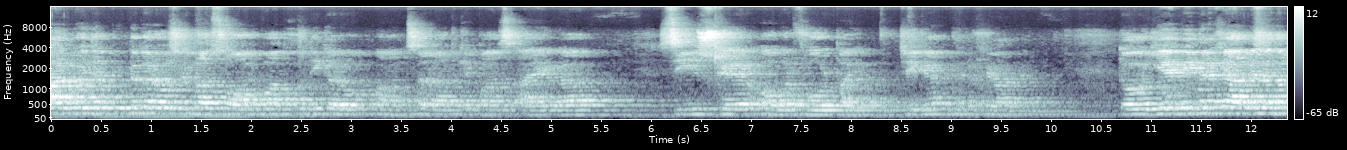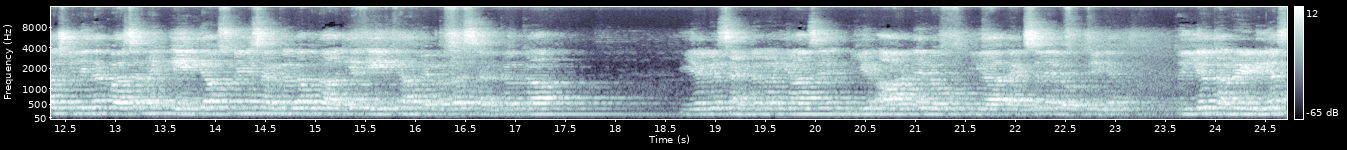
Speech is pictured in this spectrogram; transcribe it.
r को इधर पुट करो, उसके बाद सॉल्व आप खुद ही करो। आंसर आपके पास आएगा c स्क्वायर ओवर 4 पाई ठीक है? मेरे ख्याल में तो ये भी मेरे ख्याल में ज़्यादा मुश्किल नहीं था। क्वेश्चन में एरिया उसने सर्कल का बता दिया एरिया हमें पता सर्कल का। ये अगर सेंटर है यहाँ से ये r ले लो या x ले लो, ठीक है? तो ये था रेडियस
